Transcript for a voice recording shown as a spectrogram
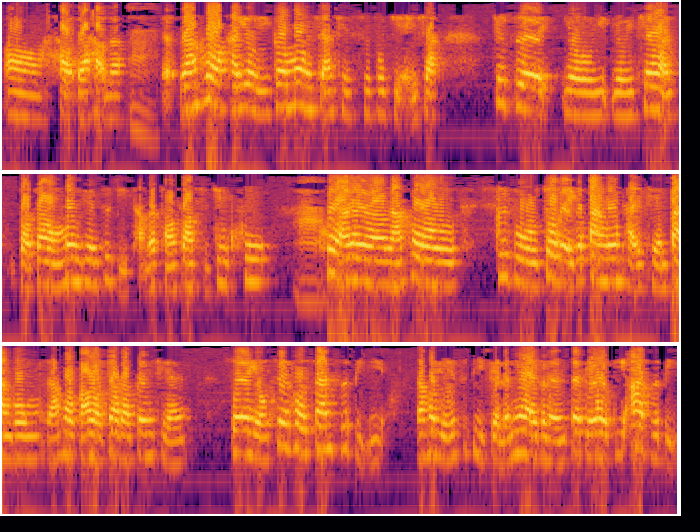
哦，好的好的。嗯。呃然后还有一个梦，想请师傅解一下，就是有有一天晚早上梦见自己躺在床上使劲哭，嗯哭完了呢，然后师傅坐在一个办公台前办公，然后把我叫到跟前，说有最后三支笔，然后有一支笔给了另外一个人，再给我第二支笔，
